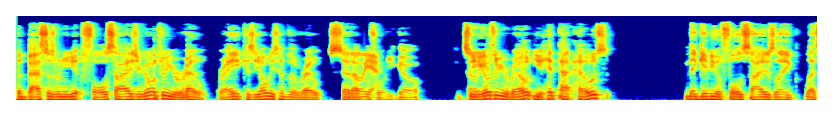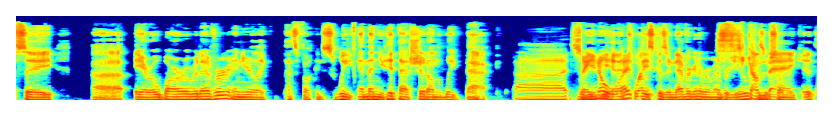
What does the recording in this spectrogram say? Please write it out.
the best is when you get full size. You're going through your route, right? Because you always have the route set up Oh, yeah. before you go. So Oh, you yeah. go through your route, you hit that house. They give you a full size, like let's say, uh, Aero bar or whatever, and you're like, "That's fucking sweet." And then you hit that shit on the way back. Uh, so right? you know hit it what? twice because they're never gonna remember you. there's so many Scumbag. kids.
